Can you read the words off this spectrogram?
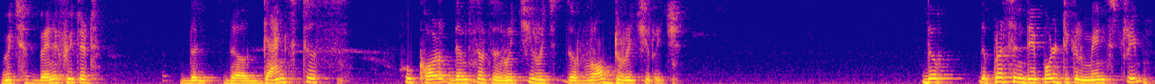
which benefited the, the gangsters who call themselves the Richie Rich, the robbed Richie Rich. The, the present day political mainstream,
